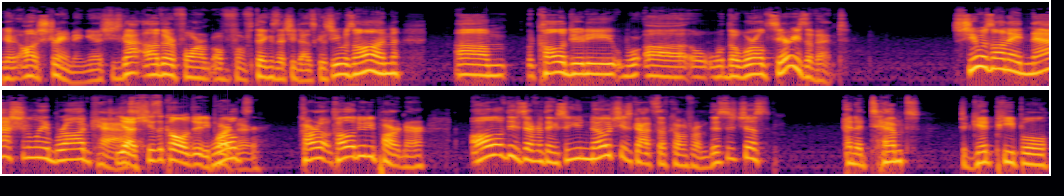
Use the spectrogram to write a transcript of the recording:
you know, on streaming. Yeah, she's got other form of, of things that she does because she was on um the Call of Duty uh the World Series event. She was on a nationally broadcast. Yeah, she's a Call of Duty partner. Call, Call of Duty partner. All of these different things. So you know she's got stuff coming from. This is just an attempt to get people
